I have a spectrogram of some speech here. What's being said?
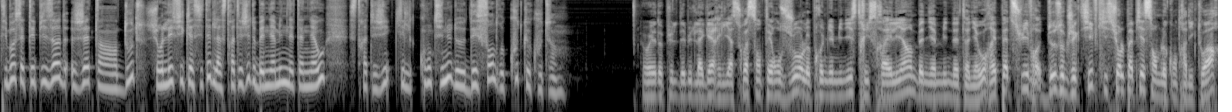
Thibault, cet épisode jette un doute sur l'efficacité de la stratégie de Benjamin Netanyahou, stratégie qu'il continue de défendre coûte que coûte. Oui, depuis le début de la guerre, il y a 71 jours, le premier ministre israélien Benjamin Netanyahu répète suivre deux objectifs qui sur le papier semblent contradictoires,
